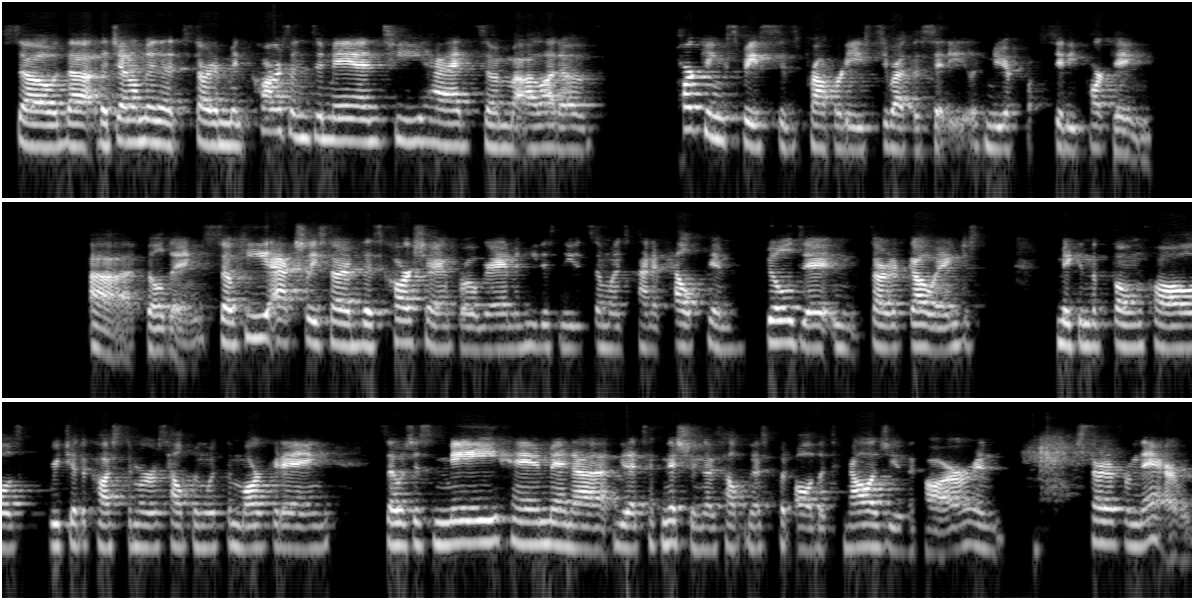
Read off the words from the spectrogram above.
So the, the gentleman that started Mint Cars on Demand, he had some a lot of parking spaces properties throughout the city, like New York City parking uh, building. So he actually started this car sharing program and he just needed someone to kind of help him build it and start it going, just making the phone calls, reaching the customers, helping with the marketing. So it was just me, him, and a, you know, technician that was helping us put all the technology in the car and started from there. It was,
